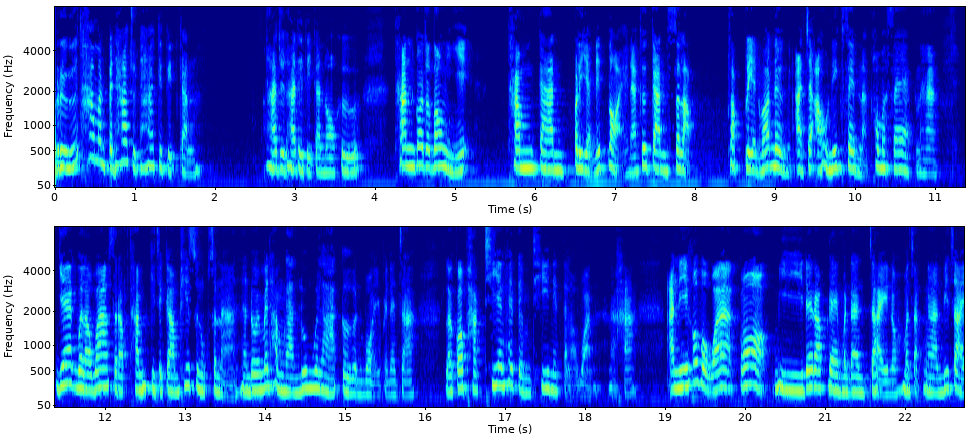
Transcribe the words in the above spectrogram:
หรือถ้ามันเป็น 5.5 ติดติดกัน 5.5 ติดติดกันเนาะคือ ท่านก็จะต้องอย่างนี้ทำการเปลี่ยนนิดหน่อยนะคือการสลับ ปรับเปลี่ยนว่าหนึ่งอาจจะเอานิกเซนเข้ามาแทรกนะคะแยกเวลาว่างสำหรับทำกิจกรรมที่สนุกสนานนะโดยไม่ทำงานล่วงเวลาเกินบ่อยไปนะจ๊ะแล้วก็พักเที่ยงให้เต็มที่ในแต่ละวันนะคะ อันนี้เขาบอกว่าก็มีได้รับแรงบันดาลใจเนาะมาจากงานวิจัย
